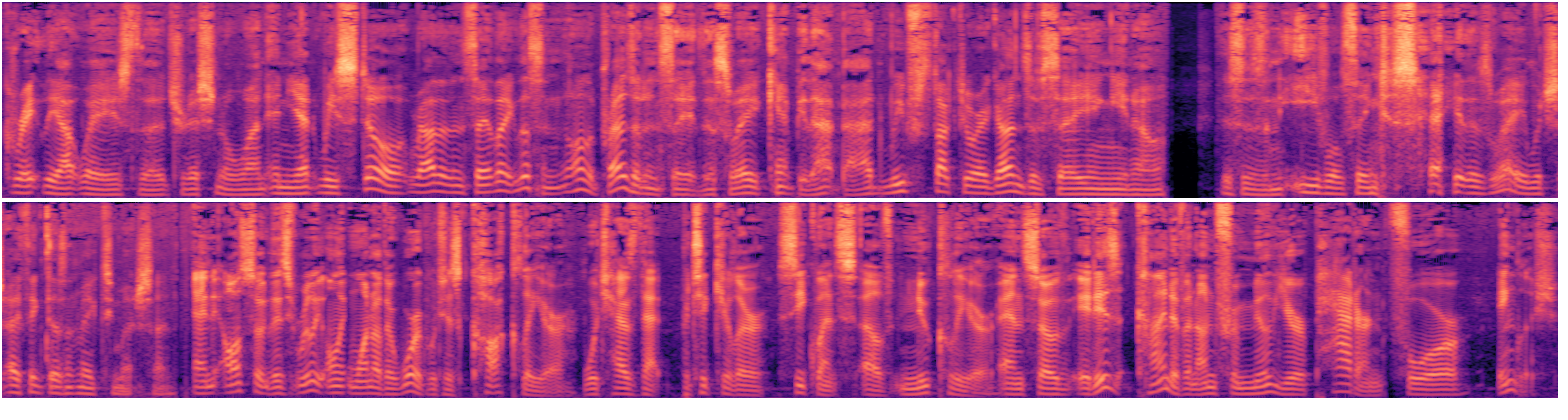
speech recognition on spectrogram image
greatly outweighs the traditional one. And yet we still, rather than say, like, listen, all the presidents say it this way, it can't be that bad, we've stuck to our guns of saying, you know, this is an evil thing to say this way, which I think doesn't make too much sense. And also, there's really only one other word, which is cochlear, which has that particular sequence of nuclear. And so it is kind of an unfamiliar pattern for English.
